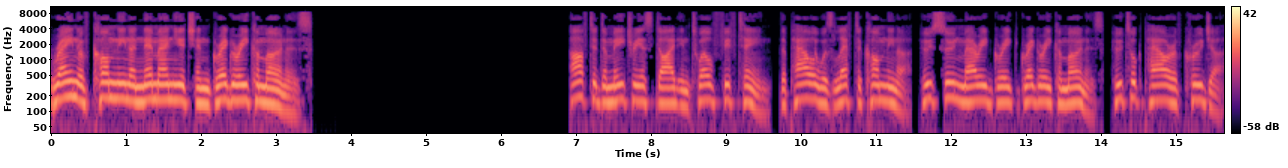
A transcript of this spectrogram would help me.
Reign of Komnena Nemanjić and Gregory Kimonas After Demetrius died in 1215, the power was left to Komnena, who soon married Greek Gregory Kimonas, who took power of Kruja,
